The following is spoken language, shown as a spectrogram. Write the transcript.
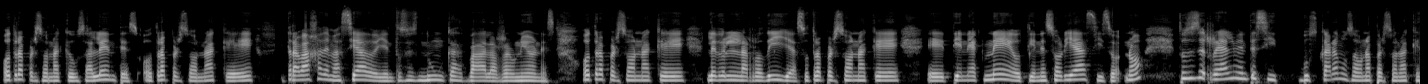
otra persona que usa lentes, otra persona que trabaja demasiado y entonces nunca va a las reuniones, otra persona que le duelen las rodillas, otra persona que eh, tiene acné o tiene psoriasis, ¿no? Entonces, realmente si buscáramos a una persona que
